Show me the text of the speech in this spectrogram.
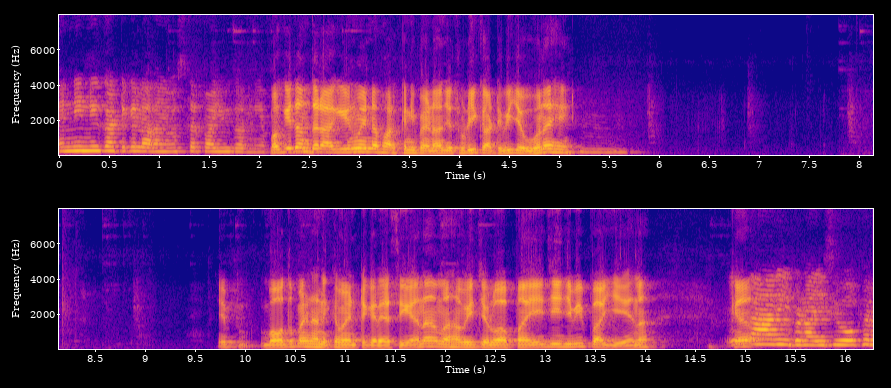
ਇੰਨੀ ਇੰਨੀ ਕੱਟ ਕੇ ਲਾ ਦਾਂਗੇ ਬਸ ਤਰਪਾਈ ਵੀ ਕਰਨੀ ਆਪਾਂ। ਬਾਕੀ ਤਾਂ ਅੰਦਰ ਆ ਗਈ ਇਹਨੂੰ ਇੰਨਾ ਫ਼ਰਕ ਨਹੀਂ ਪੈਣਾ ਜੇ ਥੋੜੀ ਕੱਟ ਵੀ ਜਾਊ ਹਨਾ ਇਹ। ਹੂੰ। ਇਹ ਬਹੁਤ ਭੈਣਾਂ ਨੇ ਕਮੈਂਟ ਕਰਿਆ ਸੀਗਾ ਨਾ ਮਹਾ ਵੀ ਚਲੋ ਆਪਾਂ ਇਹ ਚੀਜ਼ ਵੀ ਪਾਈਏ ਹਨਾ। ਇਹ ਤਾਂ ਨਹੀਂ ਬਣਾਈ ਸੀ ਉਹ ਫਿਰ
